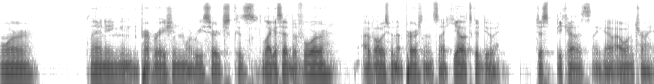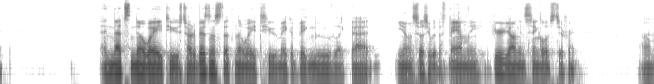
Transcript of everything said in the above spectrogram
more planning and preparation, more research. Because, like I said before, I've always been that person that's like, yeah, let's go do it, just because like I, I want to try it. And that's no way to start a business. That's no way to make a big move like that. you know, especially with a family. If you're young and single, it's different. Um,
